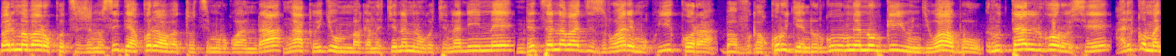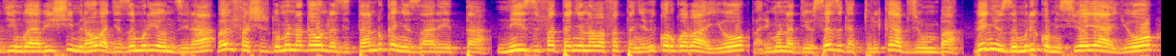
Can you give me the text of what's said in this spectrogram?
barimo abarokotse jenoside yakorewe abatutsi mu rwanda mwaka w'igihumbi magana cyenda mirongo cyenda n'ine ndetse n'abagize uruhare mu kuyikora. Bavuga ko urugendo rw'ubumwe n'ubwiyunge iwabo rutari rworoshye ariko magingo yabishimira aho bageze muri iyo nzira babifashijwemo na gahunda zitandukanye za leta n'izifatanya n'abafatanyabikorwa bayo barimo na diyoseze gaturika ya byumba. Binyuze muri komisiyo yayo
